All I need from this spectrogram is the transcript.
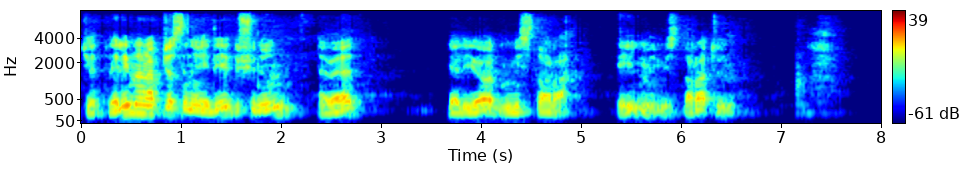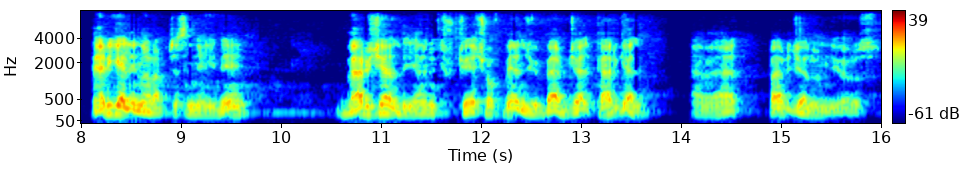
Cetvelin Arapçası neydi? Düşünün. Evet. Geliyor mistara. Değil mi? Mistaratün. Pergel'in Arapçası neydi? Bercel'di. Yani Türkçe'ye çok benziyor. Bercel, pergel. Evet. Bercelun diyoruz.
